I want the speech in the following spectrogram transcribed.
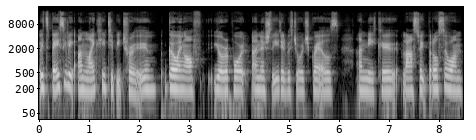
it's basically unlikely to be true. Going off your report, Anoosh, that you did with George Grylls and Nicu last week, but also on,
